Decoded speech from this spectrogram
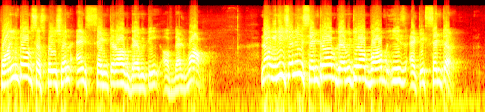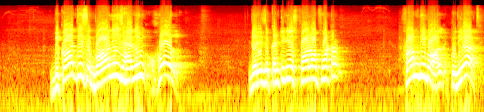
point of suspension and center of gravity of that bob. Now initially center of gravity of bob is at its center. Because this ball is having hole, there is a continuous fall of water from the ball to the earth.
